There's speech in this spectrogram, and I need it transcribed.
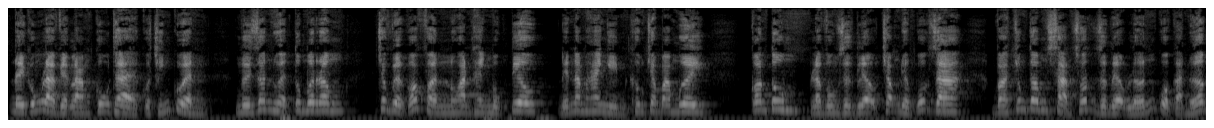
Đây cũng là việc làm cụ thể của chính quyền, người dân huyện Tu Mơ Rông trong việc góp phần hoàn thành mục tiêu đến năm 2030. Con Tum là vùng dược liệu trọng điểm quốc gia và trung tâm sản xuất dược liệu lớn của cả nước.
